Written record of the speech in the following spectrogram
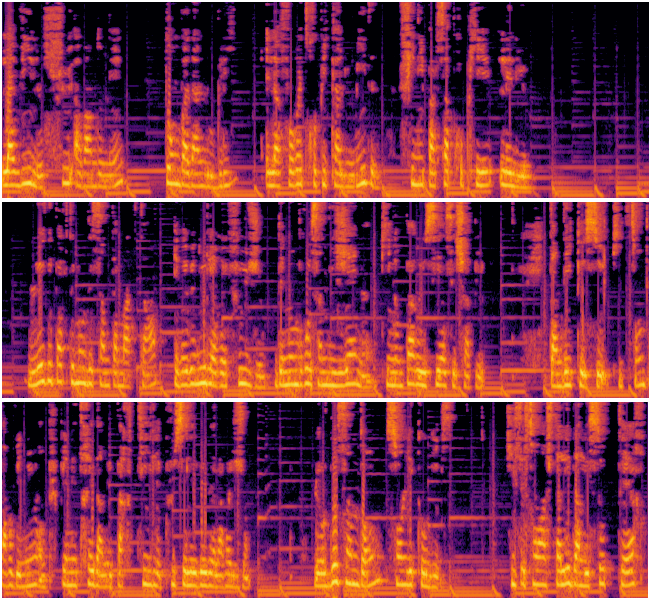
La ville fut abandonnée, tomba dans l'oubli et la forêt tropicale humide finit par s'approprier les lieux. Le département de Santa Marta est devenu le refuge de nombreux indigènes qui n'ont pas réussi à s'échapper, tandis que ceux qui sont parvenus ont pu pénétrer dans les parties les plus élevées de la région. Leurs descendants sont les Cogis, qui se sont installés dans les sautes terres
